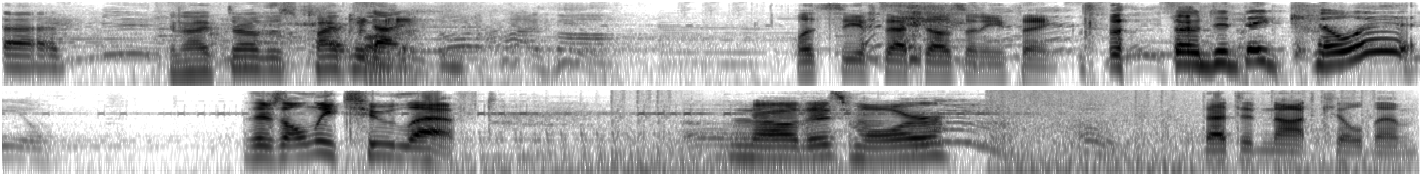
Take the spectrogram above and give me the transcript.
sad. Can I throw this pipe He at them? Let's see if that does anything. So did they kill it? There's only two left. No, there's more. That did not kill them.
